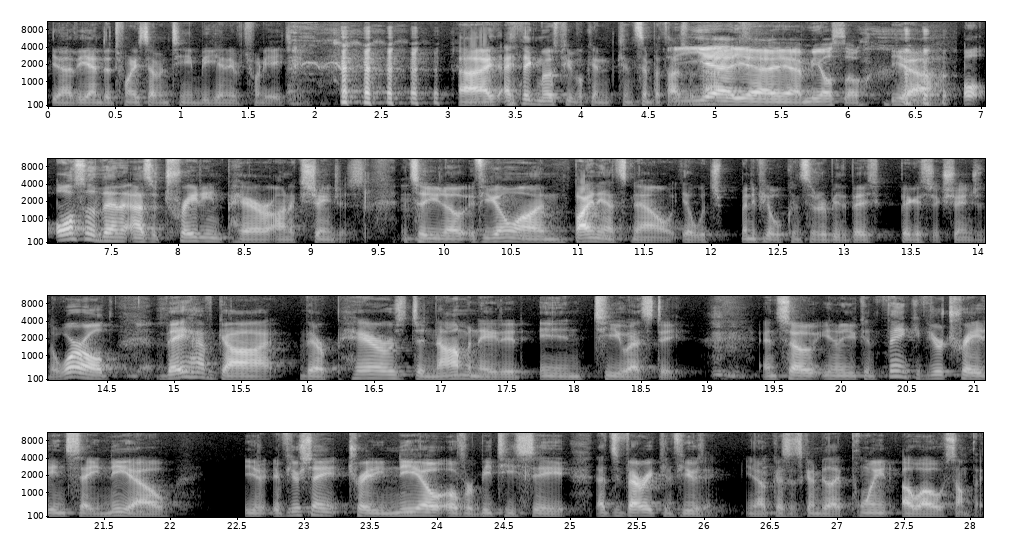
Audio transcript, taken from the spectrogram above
you know, the end of 2017, beginning of 2018. uh, I, I, think most people can, can sympathize with yeah, that. Yeah, yeah, yeah, me also. yeah. Also then as a trading pair on exchanges. And so, you know, if you go on Binance now, you know, which many people consider to be the biggest exchange in the world, yes. they have got their pairs denominated in TUSD. Mm -hmm. And so, you know, you can think if you're trading, say, NEO, if you're saying trading NEO over BTC, that's very confusing, you know, because it's going to be like 0.00 something.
